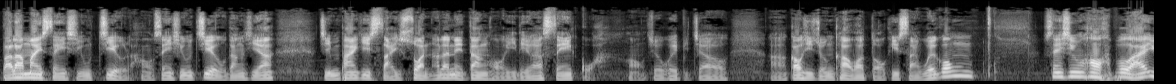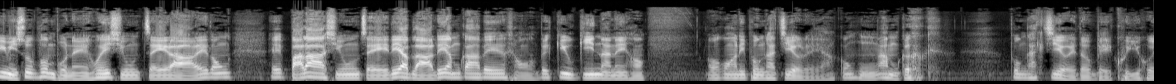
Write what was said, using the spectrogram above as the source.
巴拉卖生伤少啦，吼，生伤少有当时啊，真歹去筛选啊，咱会当互伊着要生挂，吼，就会比较啊，到时阵较有法度去筛，话讲。生伤好，不爱玉米树喷喷的会伤济啦，迄种迄巴拉伤济粒啦，念甲要吼要救紧安尼吼。我讲你喷较少咧啊，讲嗯啊毋过喷较少的都未开花，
